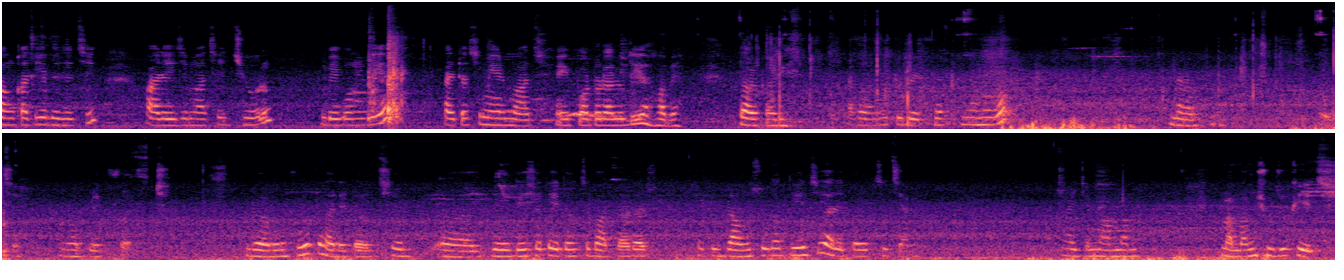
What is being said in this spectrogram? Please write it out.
লঙ্কা দিয়ে ভেজেছি। আর এই যে মাছের ঝোল, বেগুন দিয়ে। আর এটা হচ্ছে মেয়ের মাছ। এই পটল আলু দিয়ে হবে তরকারি। এখন আমি একটু ব্রেকফাস্ট করে নেব। দাঁড়াও এই যে আমার ব্রেকফাস্ট ড্রাগন ফ্রুট আর এটা হচ্ছে ব্রেডের সাথে এটা হচ্ছে বাটার আর একটু ব্রাউন সুগার দিয়েছি আর এটা হচ্ছে জ্যাম আর এই যে মামাম মামাম সুজু খেয়েছি।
